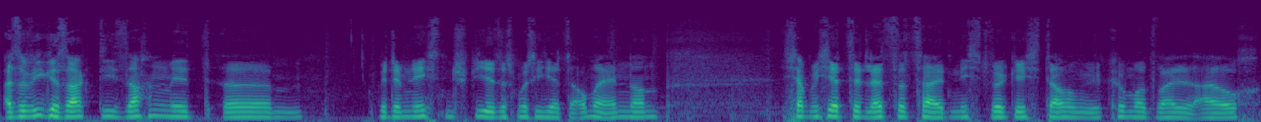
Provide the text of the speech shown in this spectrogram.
Also wie gesagt, die Sachen mit, ähm, mit dem nächsten Spiel, das muss ich jetzt auch mal ändern. Ich habe mich jetzt in letzter Zeit nicht wirklich darum gekümmert, weil auch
